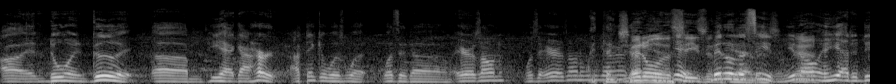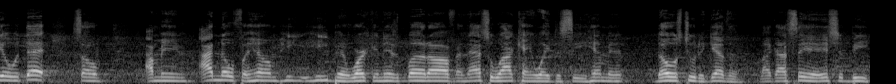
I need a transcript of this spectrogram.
uh, and doing good. Um, he had got hurt. I think it was what was it? Uh, Arizona? Was it Arizona when I he got think hurt? so. Middle of the Yeah, season. Middle of Yeah, the season, you yeah. know, and he had to deal with that. So, I mean, I know for him, he he been working his butt off, and that's who I can't wait to see him and those two together. Like I said, it should be.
